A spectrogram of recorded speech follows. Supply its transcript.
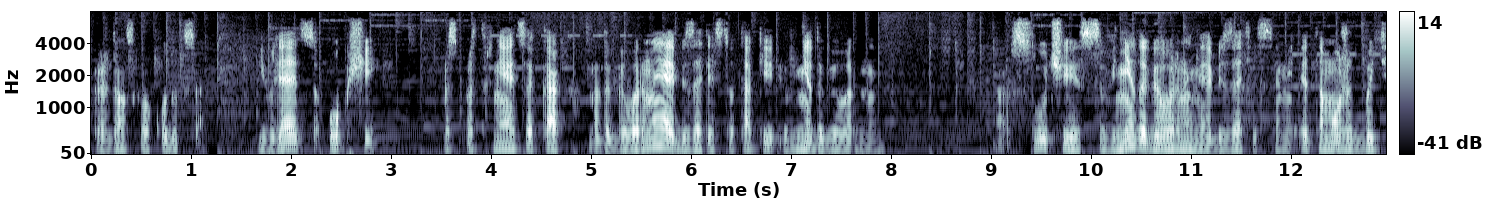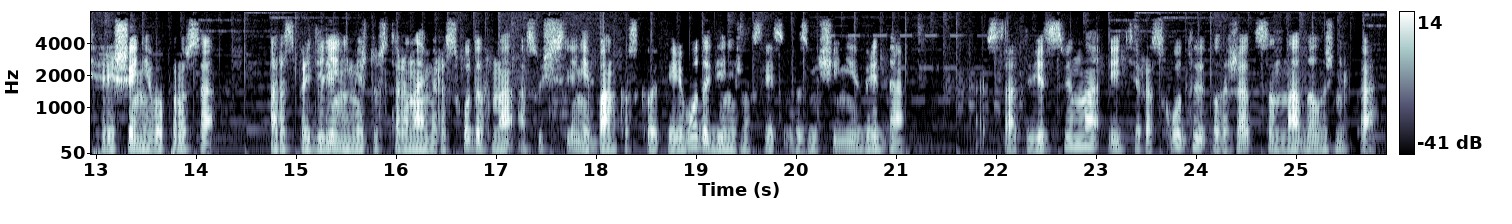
Гражданского кодекса, является общей, распространяется как на договорные обязательства, так и внедоговорные. В случае с внедоговорными обязательствами это может быть решение вопроса о распределении между сторонами расходов на осуществление банковского перевода денежных средств возмещения вреда. Соответственно, эти расходы ложатся на должника –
